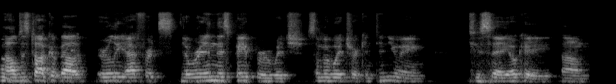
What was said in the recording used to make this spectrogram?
I'll just talk about early efforts that were in this paper, which some of which are continuing to say, okay, um,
